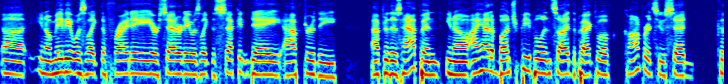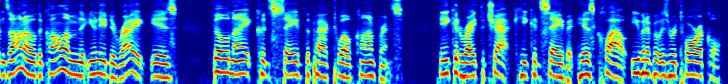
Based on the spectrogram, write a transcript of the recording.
Uh, you know, maybe it was like the Friday or Saturday was like the second day after the after this happened. You know, I had a bunch of people inside the Pac-12 conference who said, Canzano, the column that you need to write is Phil Knight could save the Pac-12 conference. He could write the check. He could save it. His clout, even if it was rhetorical,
